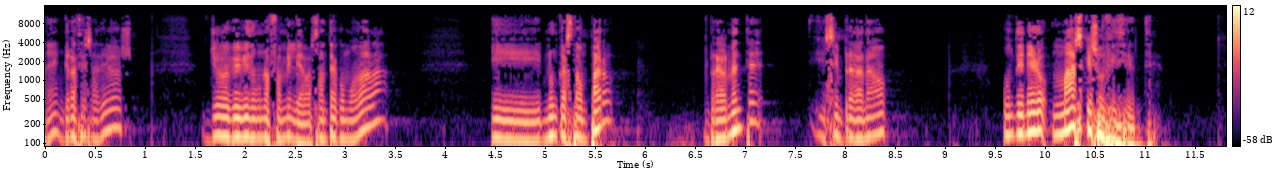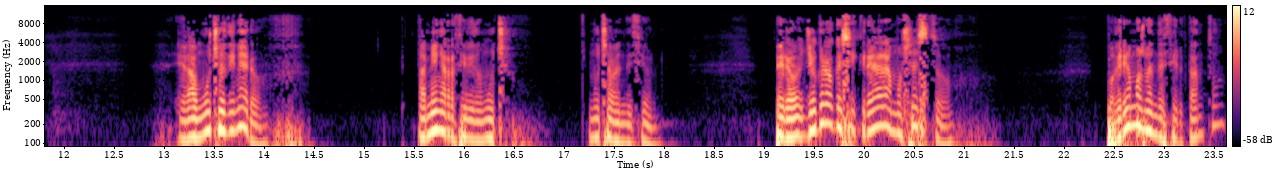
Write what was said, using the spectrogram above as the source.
¿eh? Gracias a Dios, Yo he vivido en una familia bastante acomodada y nunca he estado en paro, realmente, y siempre he ganado un dinero más que suficiente. He dado mucho dinero, también he recibido mucho, mucha bendición. Pero yo creo que si creáramos esto, ¿podríamos bendecir tanto?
